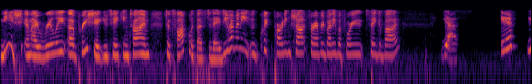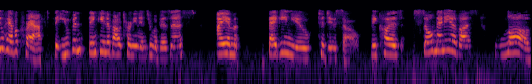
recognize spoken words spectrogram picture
niche and I really appreciate you taking time to talk with us today. Do you have any uh, quick parting shot for everybody before you say goodbye? Yes. If you have a craft that you've been thinking about turning into a business, I am begging you to do so because so many of us love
